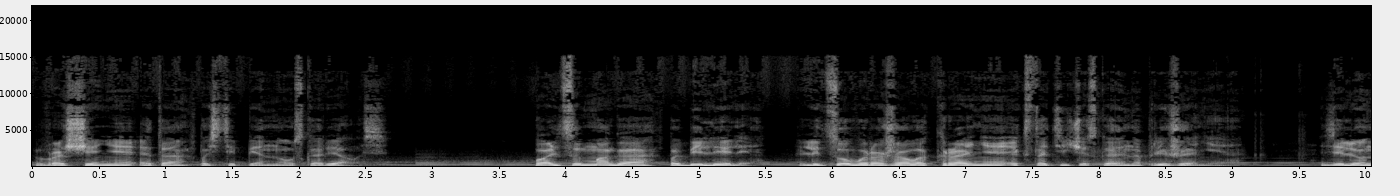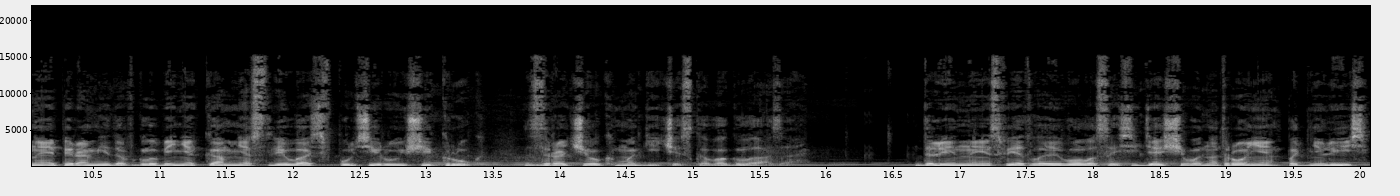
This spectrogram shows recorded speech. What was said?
Вращение это постепенно ускорялось. Пальцы мага побелели, лицо выражало крайнее экстатическое напряжение. Зеленая пирамида в глубине камня слилась в пульсирующий круг, зрачок магического глаза. Длинные светлые волосы сидящего на троне поднялись,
